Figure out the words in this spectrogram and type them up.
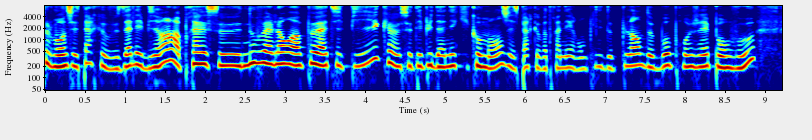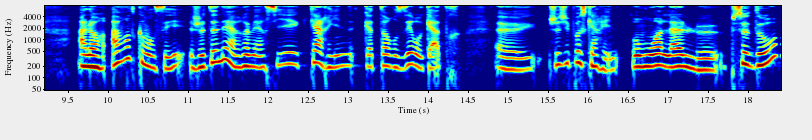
Tout le monde, j'espère que vous allez bien après ce nouvel an un peu atypique, ce début d'année qui commence. J'espère que votre année est remplie de plein de beaux projets pour vous. Alors avant de commencer, je tenais à remercier Karine1404. Euh, je suppose Karine, au moins là le pseudo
